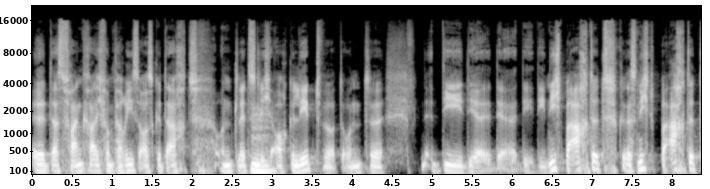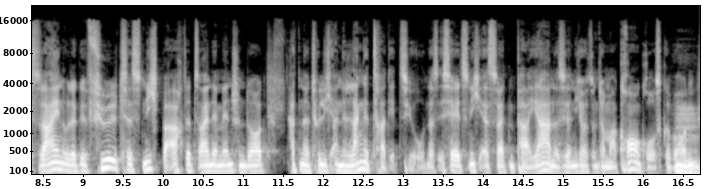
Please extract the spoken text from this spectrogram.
äh, das Frankreich von Paris aus gedacht und letztlich mhm. auch gelebt wird. Und äh, die, die, die, die nicht beachtet, das nicht beachtet sein oder gefühltes nicht beachtet sein der Menschen dort hat natürlich eine lange Tradition. Das ist ja jetzt nicht erst seit ein paar Jahren, das ist ja nicht erst unter Macron groß geworden. Mhm.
